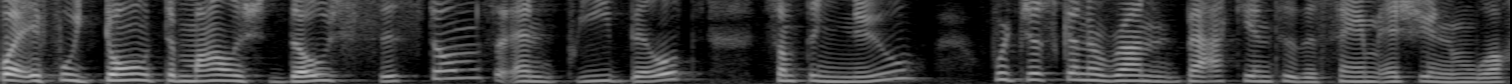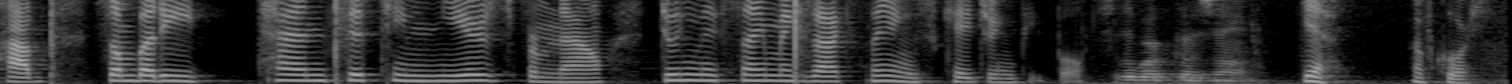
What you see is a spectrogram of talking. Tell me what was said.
But if we don't demolish those systems and rebuild something new, we're just going to run back into the same issue and we'll have somebody 10, 15 years from now doing the same exact things, caging people. So the work goes on. Yeah, of course.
